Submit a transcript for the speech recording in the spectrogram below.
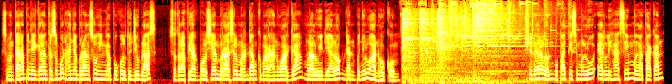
Sementara penyegelan tersebut hanya berlangsung hingga pukul 17 setelah pihak polisian berhasil meredam kemarahan warga melalui dialog dan penyuluhan hukum. Syederalun, Bupati Semelu Erli Hasim mengatakan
